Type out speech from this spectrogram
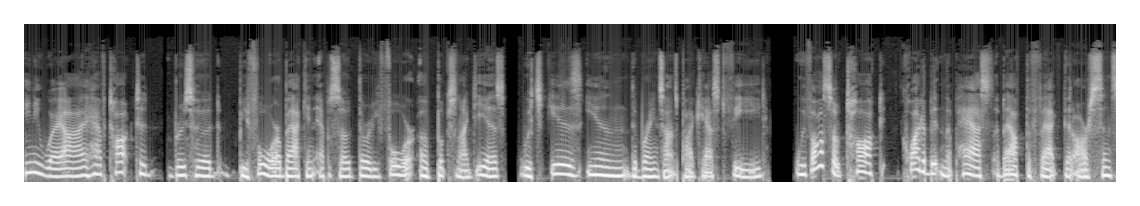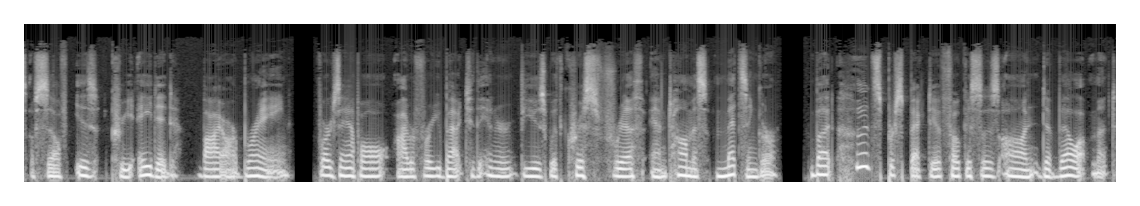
Anyway, I have talked to Bruce Hood before back in episode 34 of Books and Ideas, which is in the Brain Science Podcast feed. We've also talked quite a bit in the past about the fact that our sense of self is created by our brain. For example, I refer you back to the interviews with Chris Frith and Thomas Metzinger. But Hood's perspective focuses on development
